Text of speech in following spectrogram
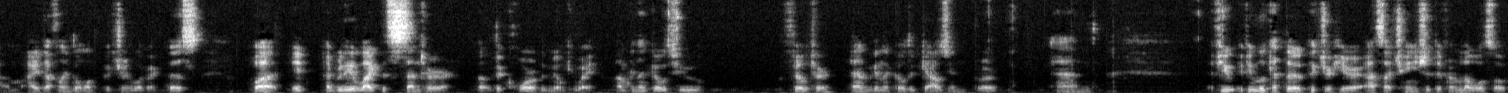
Um, I definitely don't want the picture to look like this, but it I really like the center the core of the Milky Way. I'm gonna go to filter and I'm gonna go to Gaussian blur and if you if you look at the picture here, as I change the different levels of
